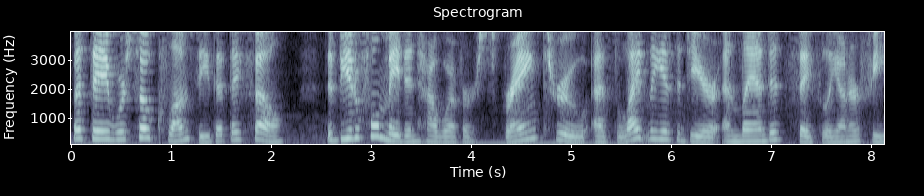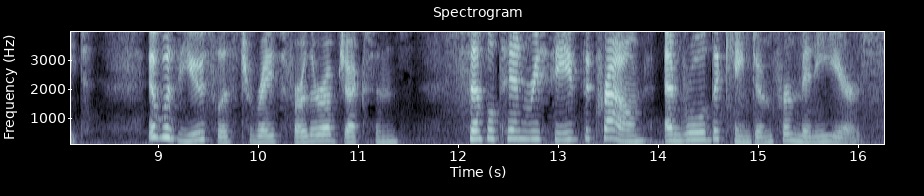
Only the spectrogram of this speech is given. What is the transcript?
but they were so clumsy that they fell. The beautiful maiden, however, sprang through as lightly as a deer and landed safely on her feet. It was useless to raise further objections. Simpleton received the crown and ruled the kingdom for many years.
